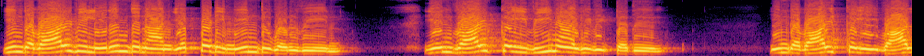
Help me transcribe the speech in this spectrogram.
இந்த வாழ்வில் இருந்து நான் எப்படி மீண்டு வருவேன்? என் வாழ்க்கை வீணாகிவிட்டது. இந்த வாழ்க்கையை வாழ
